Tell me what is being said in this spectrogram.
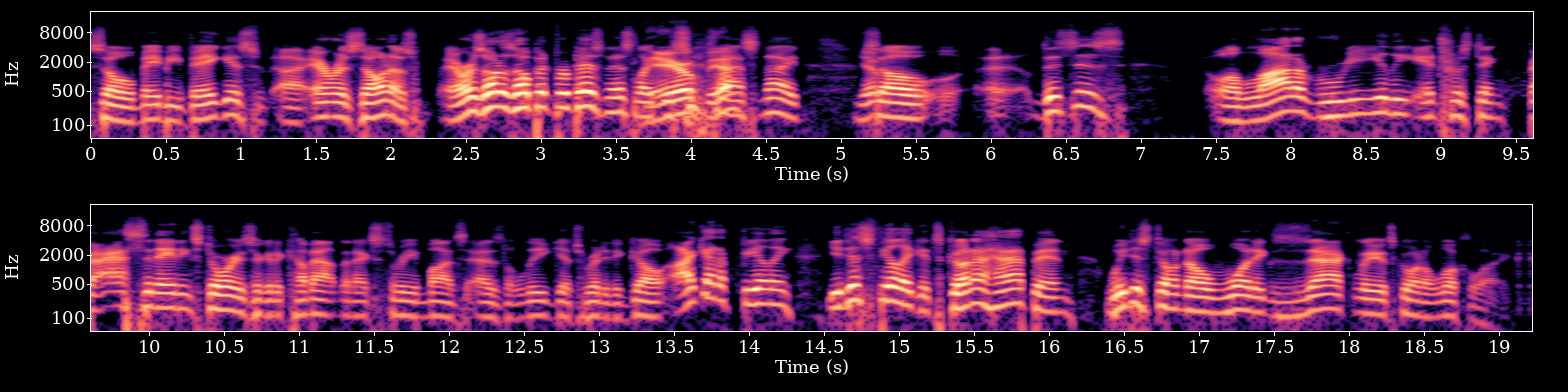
So maybe Vegas, uh, Arizona's Arizona's open for business, like we said yeah. last night. Yep. So uh, this is a lot of really interesting, fascinating stories are going to come out in the next three months as the league gets ready to go. I got a feeling you just feel like it's going to happen. We just don't know what exactly it's going to look like.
